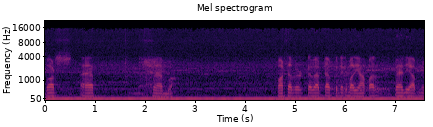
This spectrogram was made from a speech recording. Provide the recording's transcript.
WhatsApp web WhatsApp web type करने के बाद यहाँ पर पहले आपने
